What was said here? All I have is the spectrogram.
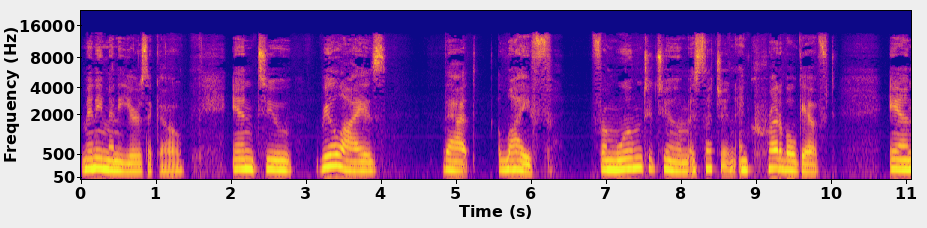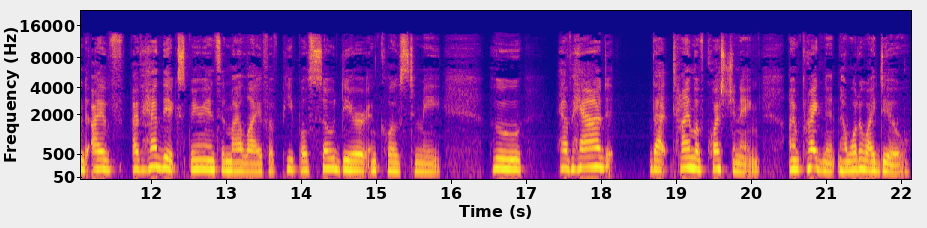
many, many years ago, and to realize that life from womb to tomb is such an incredible gift. And I've I've had the experience in my life of people so dear and close to me who have had that time of questioning. I'm pregnant. Now what do I do?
